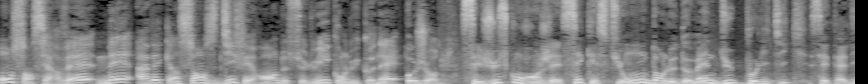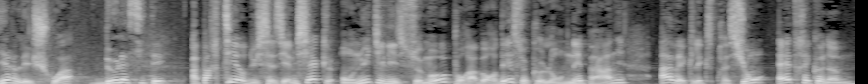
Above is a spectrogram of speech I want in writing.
on s'en servait, mais avec un sens différent de celui qu'on lui connaît aujourd'hui. C'est juste qu'on rangeait ces questions dans le domaine du politique, c'est-à-dire les choix de la cité. À partir du XVIe siècle, on utilise ce mot pour aborder ce que l'on épargne avec l'expression être économe.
